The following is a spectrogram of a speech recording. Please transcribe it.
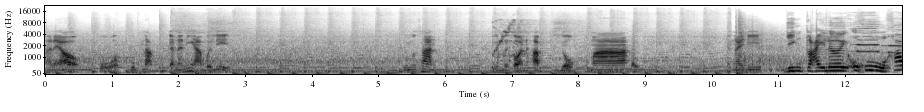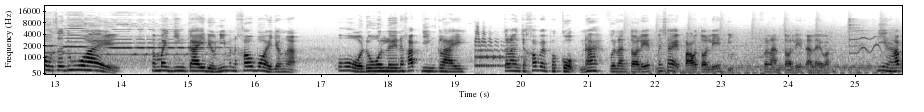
มาแล้วโหบุกหนักเหมือนกันนะเนี่ยเบอร์ลี่บุญมุสันขึ้นไปก่อนนะครับ ยกมายังไงดี ยิงไกลเลย โอ้โหเข้าซะด้วยทำไมยิงไกลเดี๋ยวนี้มันเข้าบ่อยจังอะโอ้โหโดนเลยนะครับ ยิงไกลกำลังจะเข้าไปประกบนะเฟอร์รันตอเลสไม่ใช่เปาตอเลสดิเฟอร์รันตอเลสอะไรวะนี่นะครับ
